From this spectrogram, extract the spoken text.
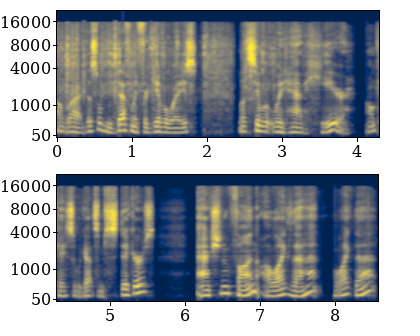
All right, this will be definitely for giveaways. Let's see what we have here. Okay, so we got some stickers. Action fun. I like that. I like that.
